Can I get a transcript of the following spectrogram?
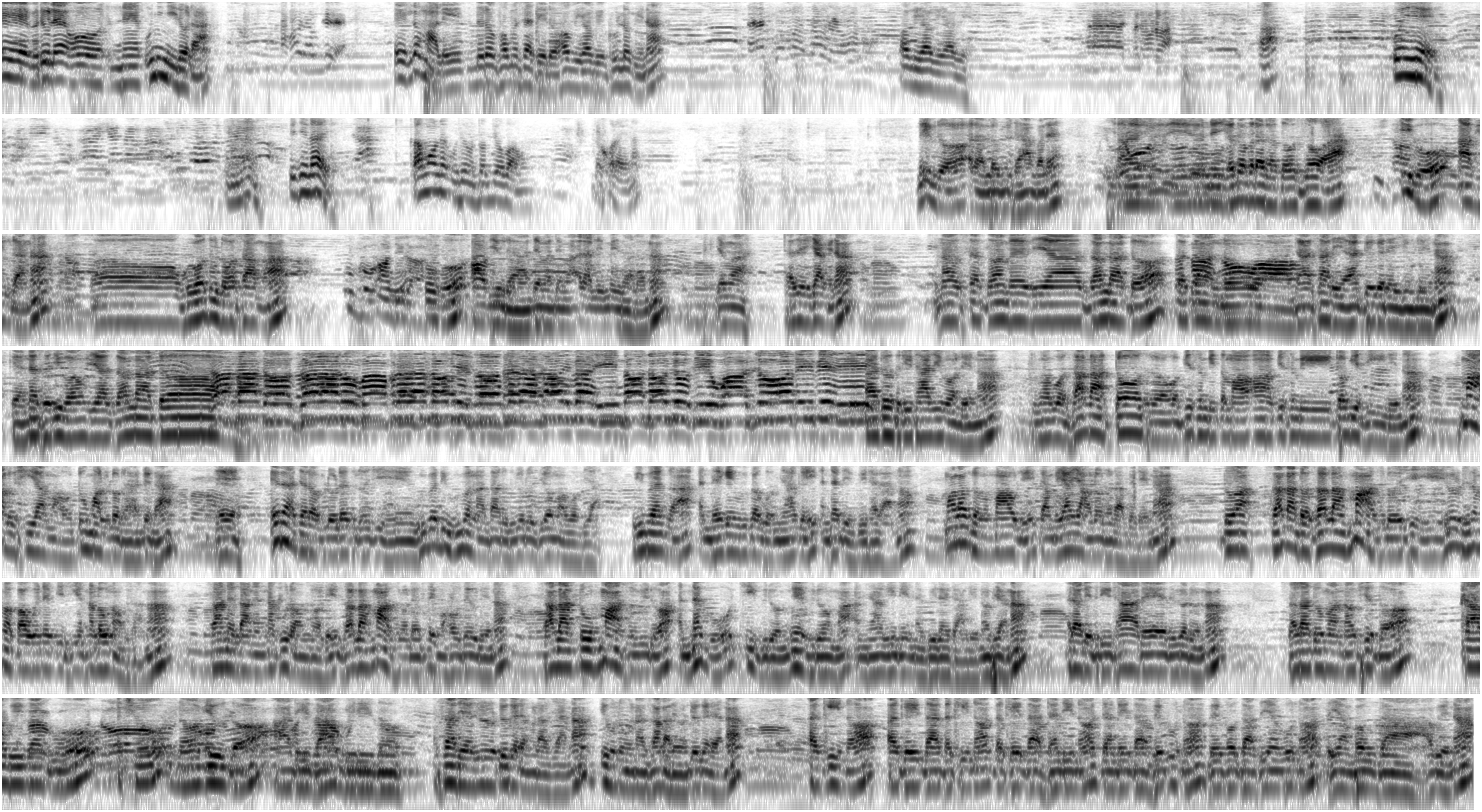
အေးဘယ်လိုလဲဟိုနေဦးညီညီတို့လားအေးလွတ်မှလေသူတို့ဖုံးမဆက်သေးလို့ဟုတ်ပြီဟုတ်ပြီခုလွတ်ပြီနော်ဟုတ်ပြီဟုတ်ပြီဟုတ်ပြီဟာကိုရဲ့อืมပြင်နေလိုက်ကောင်းမောင်းတဲ့ဦးဆုံးတော့ပြောပါအောင်တော့ခေါ်လိုက်နော် နေပြီးတော့အဲ့ဒါလုံးမိတာဗာလဲနေရတော့ကြတာတော့ဇောအာဤကိုအာပြူတာနော်အော်ဝေဝတုလောစာမှာဥကိုအာပြီတာကိုကိုအာပြူတာတင်မတင်မအဲ့ဒါလေးမိသွားတော့နော်ဒီမှာဒါဆိုရပြီနော်နောက်ဆက်သွားမယ်ဗျာဇလတော်တတနောဝါဒါစရိယာတွေ့ကြတဲ့ယူလေးနော် ကဲနဲ့ဆိုကြည့်ပါဦးဗျာဇလတော်သာနာတော်ဇာရတို့မှာပရဒတော်ဖြစ်သောသဒ္ဒါသာဝိပရိနောနောယုတိဝါဇောတိပိအာတို့တတိထားကြည့်ပါလေနော်ဒီမှာပေါ့ဇာလာတော်ဆိုတော့ပြစ္စမီတမအာပြစ္စမီတော်ပစ္စည်းလေနော်မှားလို့ရှိရမှာဟိုတုံးမလို့လောက်တာတွေ့လားအဲအဲ့ဒါကြတော့ဘယ်လိုလဲဆိုလို့ရှိရင်ဝိပတိဝိပန္နာတာလို့တို့ပြောမှာပေါ့ဗျာဝိဘတ်ကအ ਨੇ ကိဝိဘတ်ကိုအများကြီးအနက်တွေပေးထားတာနော်မှားလို့ဆိုတော့မမှားဘူးလေဒါမရရအောင်လုပ်ထားတာပဲလေနော် သူကဇာလာတော့ဇာလာမှားဆိုလို့ရှိရင်တို့ဒီထဲမှာပါဝင်တဲ့ပစ္စည်းကနှလုံးအောင်စားနော်ဇာနဲ့လာနဲ့နှစ်ခုတောင်ဆိုတော့လေဇာလာမှားဆိုတော့လေတိတ်မဟုတ်သေးဘူးလေနော်ဇာလာတိုမှားဆိုပြီးတော့အနက်ကိုကြည့်ပြီးတော့ငဲ့ပြီးတော့မှအများကြီးနေနေပေးလိုက်တာလေနော်ဗျာနော်အဲ့ဒါလေးသတိထားရတယ်တပြီးတော့နော်ဇာလာတိုမှာနောက်ဖြစ်တော့တာဝိဘတ်ကိုအချို့နောပြုသောအာဒေတာဝိရိသော အစတည်းကတို့တွေ့ခဲ့တယ်မလားဗျာနော်ဧကုဏဝနာဇာလာတွေမှာတွေ့ခဲ့တယ်နော်အကိနောအဂိတတခိနောတခိတဒန္တိနောဒန္တိတဘေကုနောဘေကုတတယံဘုနောတယံဗုဒ္ဓဟုတ်ပြီနော်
